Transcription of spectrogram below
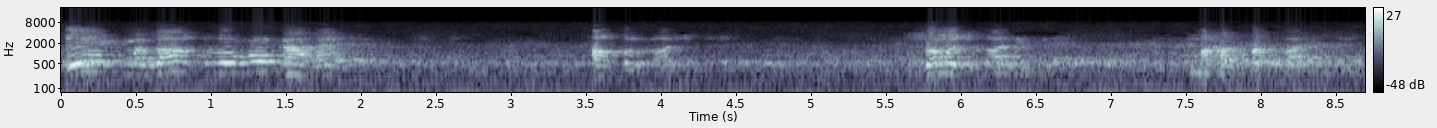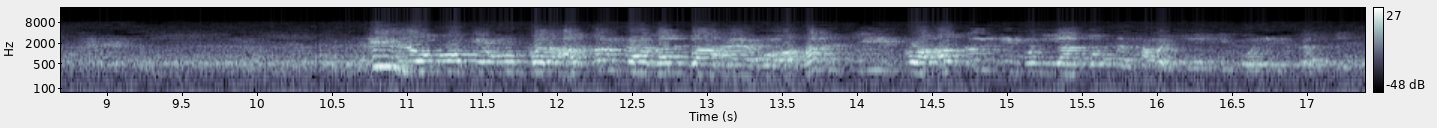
ایک مذاق لوگوں کا ہے۔ عقل غالب ہے۔ سمجھ غالب ہے۔ محبت غالب ہے۔ جن لوگوں کے اوپر عقل کا غلبہ ہے، وہ ہر چیز کو عقل کی بنیادوں پر سمجھنے کی کوشش کرتے ہیں۔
